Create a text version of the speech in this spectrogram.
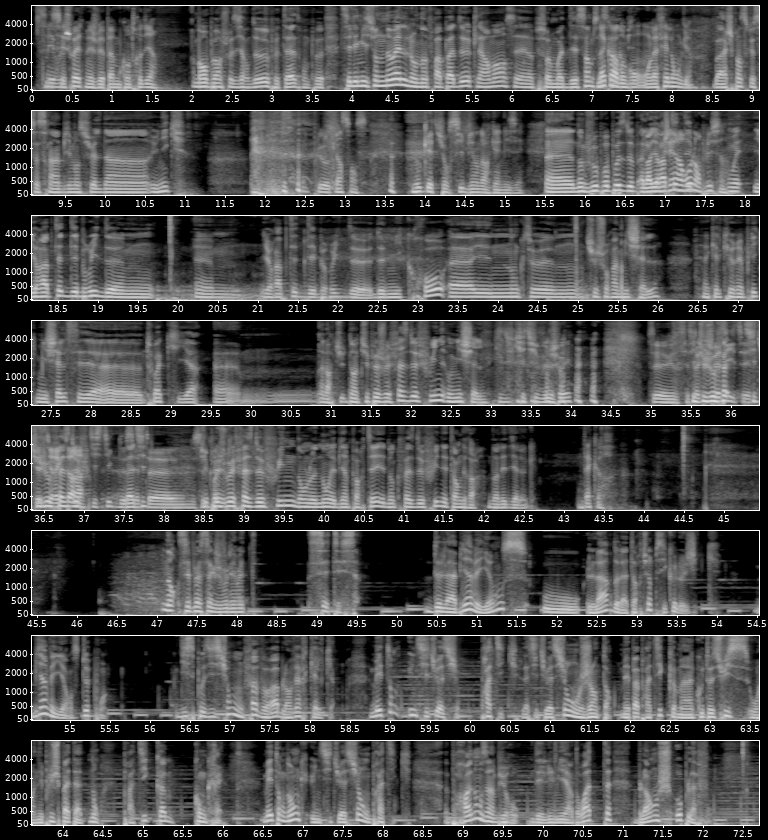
C'est Mais c'est oui. chouette, mais je vais pas me contredire. Bon, on peut en choisir deux, peut-être. On peut. C'est l'émission de Noël, on n'en fera pas deux, clairement. C'est sur le mois de décembre. ça D'accord, sera un donc bi- on, on l'a fait longue. Bah, je pense que ce sera un bimensuel d'un unique. Plus aucun sens. Nous qui étions si bien organisés. Euh, donc je vous propose de. Alors il y aura J'ai peut-être un des- rôle en plus. Ouais, il y aura peut-être des bruits de. euh, il y aura peut-être des bruits de, de micro. Euh, donc euh, tu joueras Michel. Quelques répliques. Michel, c'est euh, toi qui as. euh, Alors tu, non, tu peux jouer face de fouine ou Michel? Qui, qui tu veux jouer? C'est Si toi tu joues choisis, fa- c'est- si tu joues face de- artistique de Bah, cette, si- euh, de cette tu peux jouer face de fouine dont le nom est bien porté et donc face de fouine est en gras dans les dialogues. D'accord. Non, c'est pas ça que je voulais mettre. C'était ça. De la bienveillance ou l'art de la torture psychologique? Bienveillance, deux points. Disposition favorable envers quelqu'un. Mettons une situation pratique. La situation, j'entends, mais pas pratique comme un couteau suisse ou un épluche patate. Non, pratique comme concret. Mettons donc une situation pratique. Prenons un bureau, des lumières droites, blanches au plafond.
